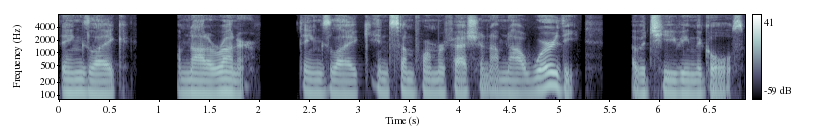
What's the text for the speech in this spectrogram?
Things like, I'm not a runner things like in some form or fashion, I'm not worthy of achieving the goals.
